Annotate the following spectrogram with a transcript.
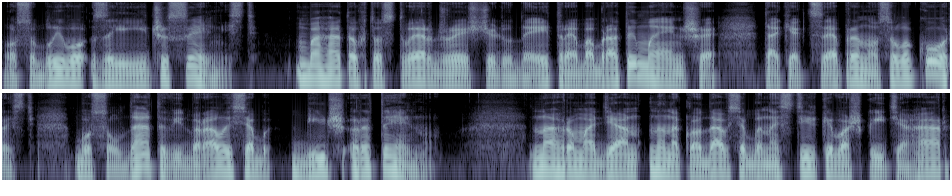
особливо за її чисельність. Багато хто стверджує, що людей треба брати менше, так як це приносило користь, бо солдати відбиралися б більш ретельно на громадян не накладався би настільки важкий тягар,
